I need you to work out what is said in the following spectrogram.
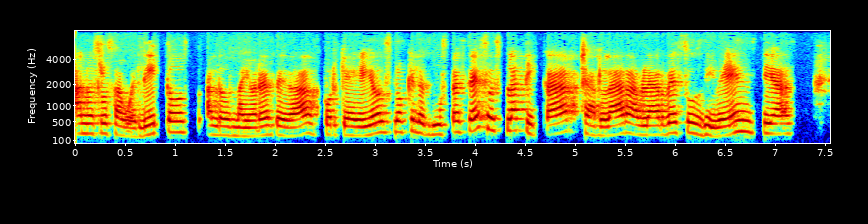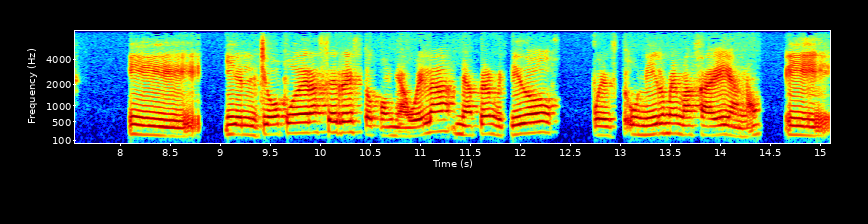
a nuestros abuelitos, a los mayores de edad, porque a ellos lo que les gusta es eso, es platicar, charlar, hablar de sus vivencias y, el yo poder hacer esto con mi abuela me ha permitido pues unirme más a ella, ¿no? Y,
